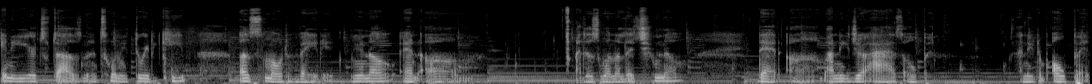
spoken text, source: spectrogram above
in the year 2023 to keep us motivated. You know, and um, I just want to let you know that um, I need your eyes open. I need them open.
